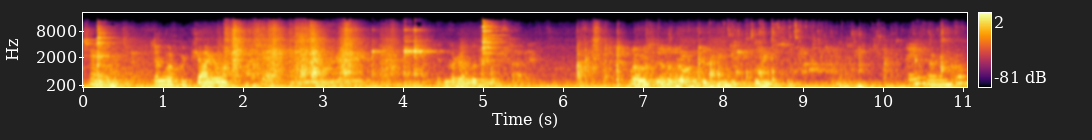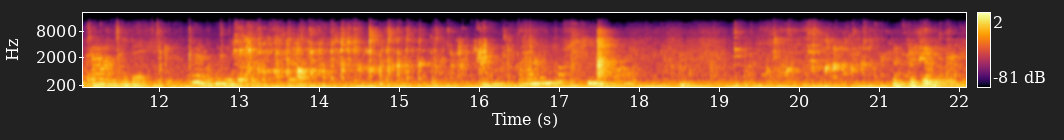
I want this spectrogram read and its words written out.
C'è. Certo. Tengo il cucchiaio, ma... Ma c'è. Ancora lo devo usare. Ma questi sono troppo per piccoli, piccolissimi. E io sono un po' grande. Però non mi piace. Ma un po' schifo. Eh, Perché c'è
